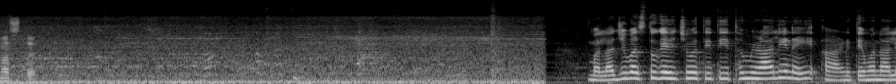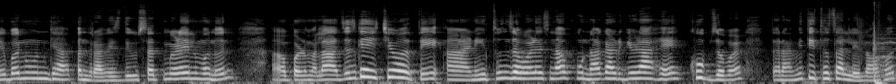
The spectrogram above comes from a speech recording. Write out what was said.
मस्त. मला जी वस्तू घ्यायची होती ती इथं मिळाली नाही आणि ते म्हणाले बनवून घ्या पंधरा वीस दिवसात मिळेल म्हणून. पण मला आजच घ्यायची होती आणि इथून जवळच ना पुन्हा गाडगिळ आहे खूप जवळ. तर आम्ही तिथं चाललेलो आहोत.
